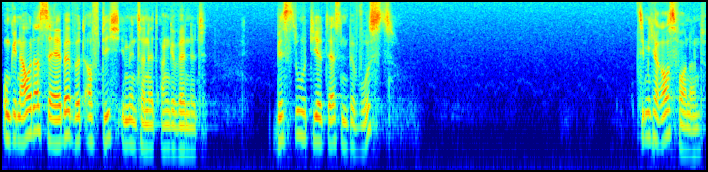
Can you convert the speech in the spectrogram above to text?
Und genau dasselbe wird auf dich im Internet angewendet. Bist du dir dessen bewusst? Ziemlich herausfordernd.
